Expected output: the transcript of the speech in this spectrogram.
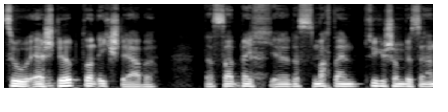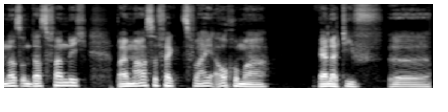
zu er mhm. stirbt und ich sterbe. Das hat mich, äh, das macht einen psychisch schon ein bisschen anders. Und das fand ich bei Mass Effect 2 auch immer relativ, äh,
